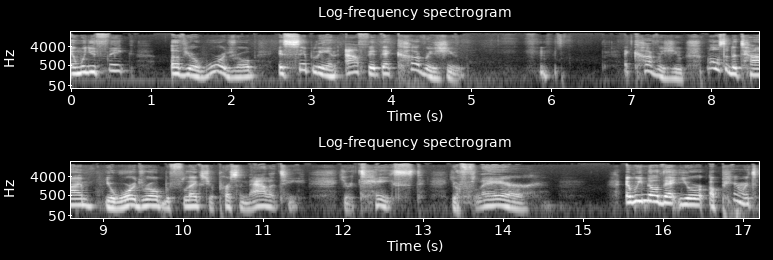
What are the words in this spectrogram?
And when you think of your wardrobe, is simply an outfit that covers you. that covers you. Most of the time, your wardrobe reflects your personality, your taste, your flair. And we know that your appearance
